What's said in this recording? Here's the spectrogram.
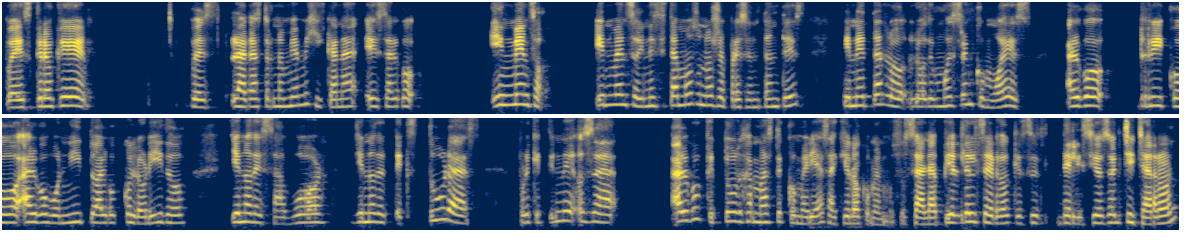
pues creo que pues la gastronomía mexicana es algo inmenso, inmenso y necesitamos unos representantes que neta lo, lo demuestren como es, algo rico, algo bonito, algo colorido, lleno de sabor, lleno de texturas, porque tiene, o sea, algo que tú jamás te comerías, aquí lo comemos, o sea, la piel del cerdo, que es delicioso, el chicharrón,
